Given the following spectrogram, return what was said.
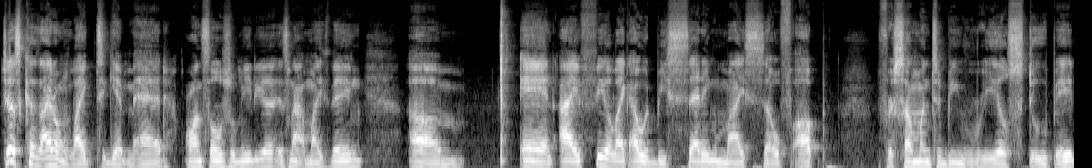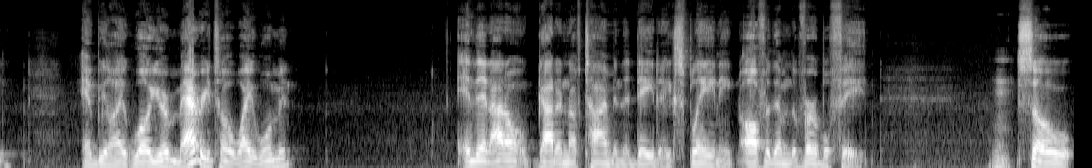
just because I don't like to get mad on social media. It's not my thing, um, and I feel like I would be setting myself up for someone to be real stupid and be like, "Well, you're married to a white woman." And then I don't got enough time in the day to explain and offer them the verbal fade. So,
